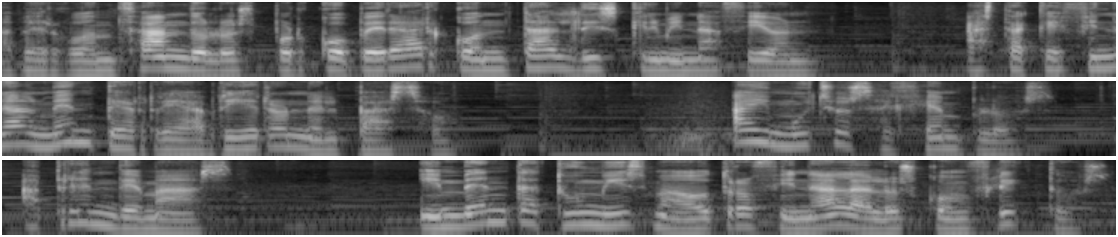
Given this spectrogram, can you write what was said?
avergonzándolos por cooperar con tal discriminación, hasta que finalmente reabrieron el paso. Hay muchos ejemplos. Aprende más. Inventa tú misma otro final a los conflictos.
